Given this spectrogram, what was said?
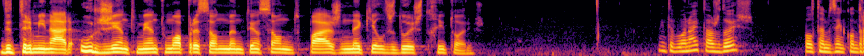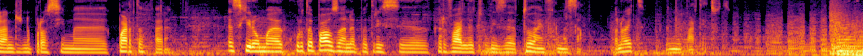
determinar urgentemente uma operação de manutenção de paz naqueles dois territórios. Muito boa noite aos dois. Voltamos a encontrar-nos na próxima quarta-feira. A seguir uma curta pausa, Ana Patrícia Carvalho atualiza toda a informação. Boa noite, da minha parte é tudo.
